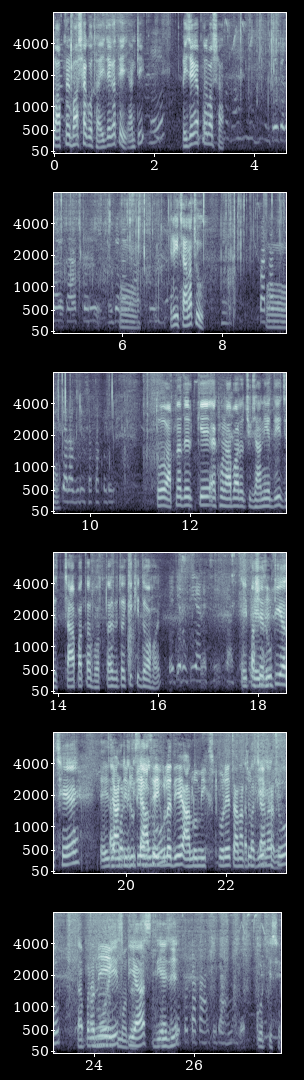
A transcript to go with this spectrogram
তো আপনার বাসা কোথায়? এই জায়গাতেই আন্টি? এই জায়গায় আপনার বাসা? যে জায়গায় কাজ করি ও। এটা কি চানাচুর? করি তো আপনাদেরকে এখন আবার জানিয়ে দিই যে চা পাতার ভর্তার ভিতরে কি কি দেওয়া হয়? এই যে রুটি এনেছি কাজ এই পাশে রুটি আছে এই যে আন্টি রুটি আছে দিয়ে আলু মিক্সড করে চানাচুর দিয়ে চানাচুর তারপরে মরিচ পেঁয়াজ দিয়ে যে করতেছে।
